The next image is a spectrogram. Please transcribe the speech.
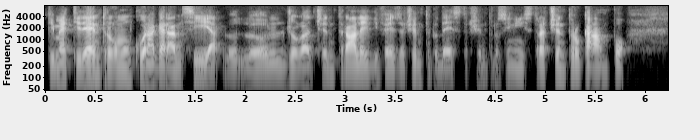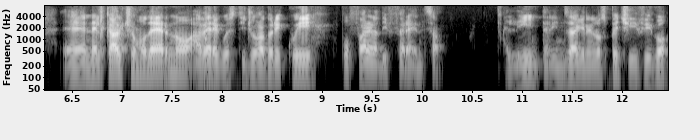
ti metti dentro comunque una garanzia, lo, lo, lo gioca centrale di difesa, centrodestra, centrosinistra, centrocampo. Eh, nel calcio moderno avere questi giocatori qui può fare la differenza l'Inter, Inzaghi nello specifico,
